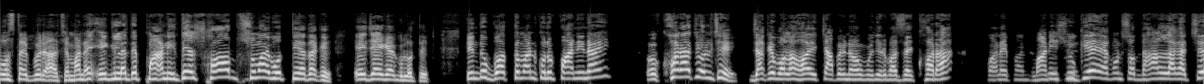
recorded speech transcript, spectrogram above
অবস্থায় পড়ে আছে। মানে এগুলাতে পানিতে সব সময় ভর্তি হয়ে থাকে এই জায়গাগুলোতে। কিন্তু বর্তমান কোনো পানি নাই। ও খরা চলছে, যাকে বলা হয় চাপে নবগঞ্জের ভাষায় খরা। মানে পানি শুকিয়ে এখন সব ধান লাগাচ্ছে।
